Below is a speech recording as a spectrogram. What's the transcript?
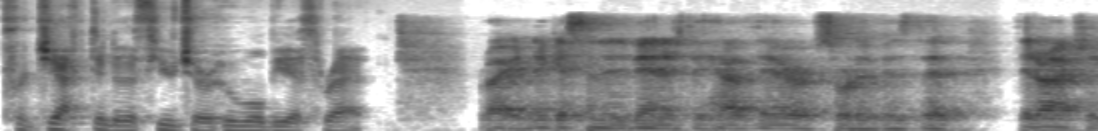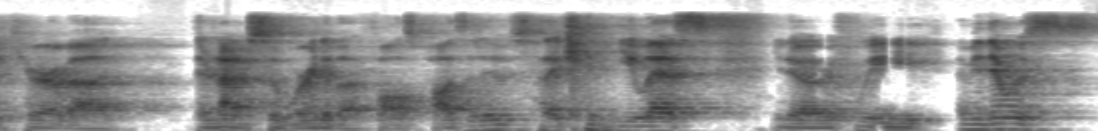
project into the future who will be a threat. Right, and I guess an advantage they have there sort of is that they don't actually care about. They're not so worried about false positives. Like in the U.S., you know, if we, I mean, there was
